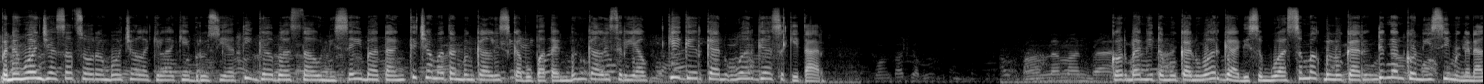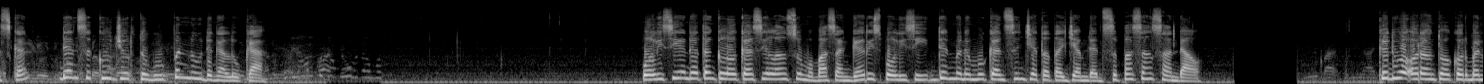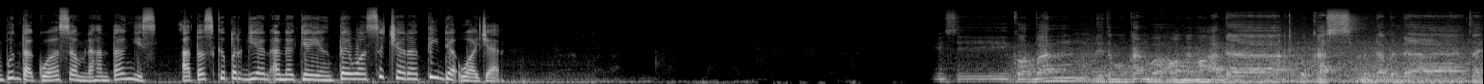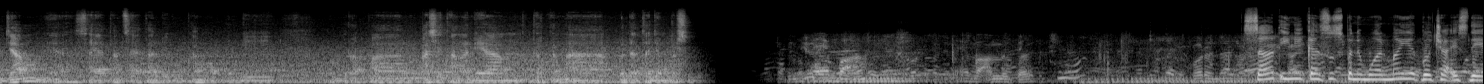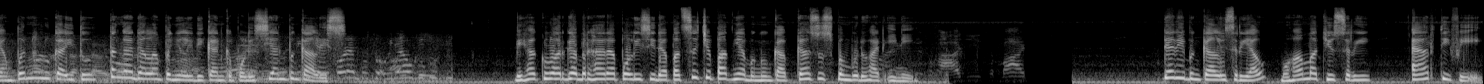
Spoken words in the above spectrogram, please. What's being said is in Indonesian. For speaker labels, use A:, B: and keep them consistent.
A: Penemuan jasad seorang bocah laki-laki berusia 13 tahun di Seibatang, Kecamatan Bengkalis, Kabupaten Bengkalis Riau, gegerkan warga sekitar. Korban ditemukan warga di sebuah semak belukar dengan kondisi mengenaskan dan sekujur tubuh penuh dengan luka. Polisi yang datang ke lokasi langsung memasang garis polisi dan menemukan senjata tajam dan sepasang sandal. Kedua orang tua korban pun tak kuasa menahan tangis atas kepergian anaknya yang tewas secara tidak wajar.
B: Isi korban ditemukan bahwa memang ada bekas benda-benda tajam, ya sayatan-sayatan di muka maupun di beberapa lokasi tangan yang terkena benda tajam tersebut.
A: Saat ini kasus penemuan mayat bocah SD yang penuh luka itu tengah dalam penyelidikan kepolisian Bengkalis. Pihak keluarga berharap polisi dapat secepatnya mengungkap kasus pembunuhan ini. Dari Bengkalis Riau, Muhammad Yusri, RTV.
